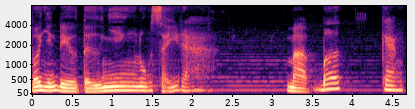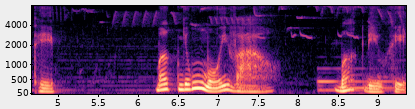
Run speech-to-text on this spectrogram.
với những điều tự nhiên luôn xảy ra. Mà bớt can thiệp, bớt nhúng mũi vào, bớt điều khiển.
